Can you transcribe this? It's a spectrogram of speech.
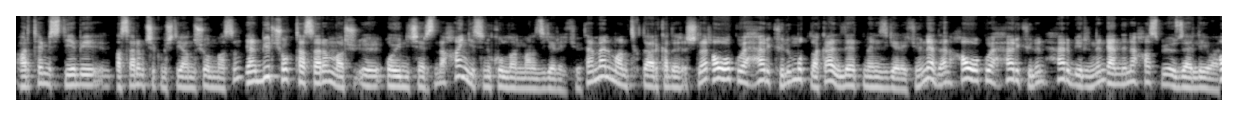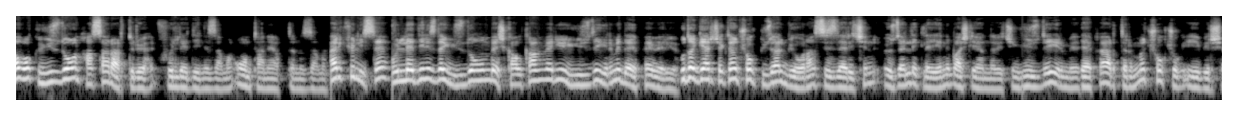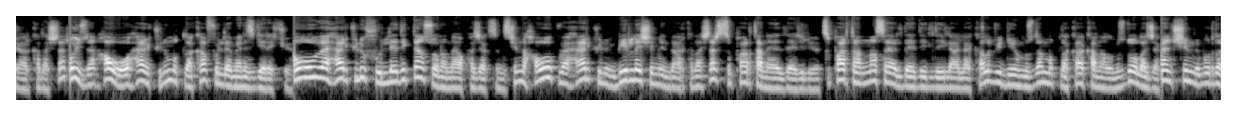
Artemis diye bir tasarım çıkmıştı yanlış olmasın. Yani birçok tasarım var şu, e, oyun içerisinde. Hangisini kullanmanız gerekiyor? Temel mantıkta arkadaşlar Havok ve Herkül'ü mutlaka elde etmeniz gerekiyor. Neden? Havok ve Herkül'ün her birinin kendine has bir özelliği var. Havok %10 hasar arttırıyor fulllediğiniz zaman 10 tane yaptığınız zaman. Herkül ise fulllediğinizde %15 kalkan veriyor, %20 DP veriyor. Bu da gerçekten çok güzel bir oran sizler için. Özellikle yeni başlayanlar için %20 DP arttırımı çok çok iyi bir şey arkadaşlar. O yüzden Havo Herkül'ü mutlaka fulllemeniz gerekiyor. Havo ve Herkül'ü fullledikten sonra ne yapacaksınız? Şimdi Havok ve Herkül'ün birleşiminde arkadaşlar Spartan elde ediliyor. Spartan nasıl elde edildiği ile alakalı videomuzda mutlaka kanalımızda olacak. Ben şimdi burada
